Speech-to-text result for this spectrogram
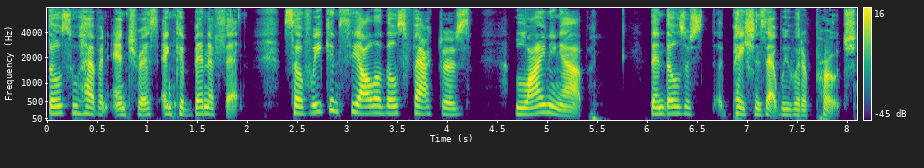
those who have an interest and could benefit. So if we can see all of those factors lining up, then those are patients that we would approach.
